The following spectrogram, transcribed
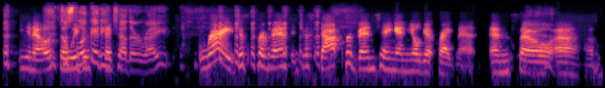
And, you know, so just we look just, at each other, right? right. Just prevent, just stop preventing and you'll get pregnant. And so, um,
